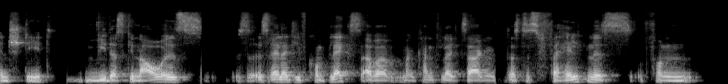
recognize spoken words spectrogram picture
entsteht. Wie das genau ist, ist, ist relativ komplex, aber man kann vielleicht sagen, dass das Verhältnis von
